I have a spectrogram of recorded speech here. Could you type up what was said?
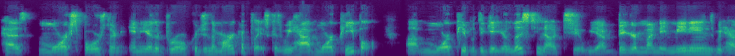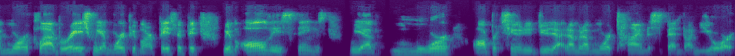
has more exposure than any other brokerage in the marketplace because we have more people uh, more people to get your listing out to. We have bigger Monday meetings. We have more collaboration. We have more people on our Facebook page. We have all these things. We have more opportunity to do that. And I'm going to have more time to spend on your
